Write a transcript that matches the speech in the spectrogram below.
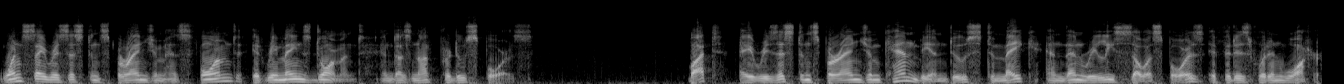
Once a resistant sporangium has formed, it remains dormant and does not produce spores. But a resistant sporangium can be induced to make and then release zoospores if it is put in water.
